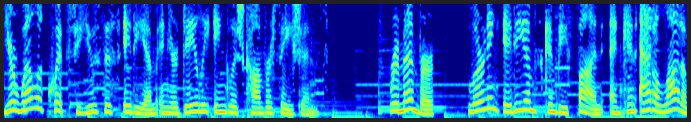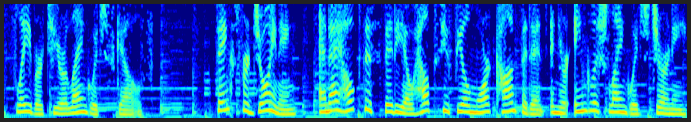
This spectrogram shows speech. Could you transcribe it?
you're well equipped to use this idiom in your daily English conversations. Remember, learning idioms can be fun and can add a lot of flavor to your language skills. Thanks for joining, and I hope this video helps you feel more confident in your English language journey.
